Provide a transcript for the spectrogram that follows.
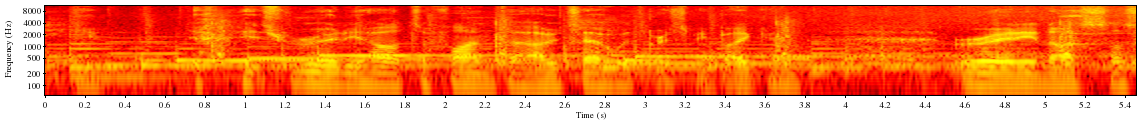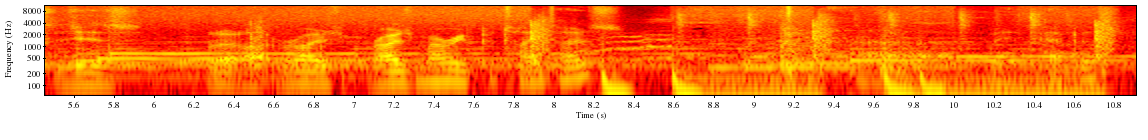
You, it's really hard to find a hotel with crispy bacon. Really nice sausages, look like rose, rosemary potatoes. Uh, seen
